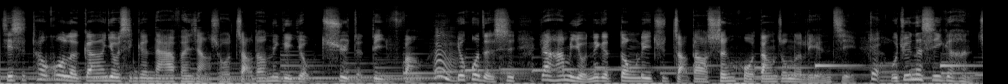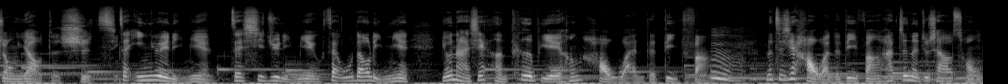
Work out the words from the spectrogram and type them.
其实透过了刚刚又欣跟大家分享说，找到那个有趣的地方，嗯，又或者是让他们有那个动力去找到生活当中的连接，对，我觉得那是一个很重要的事情。在音乐里面，在戏剧里面，在舞蹈里面，有哪些很特别、很好玩的地方？嗯。那这些好玩的地方，它真的就是要从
